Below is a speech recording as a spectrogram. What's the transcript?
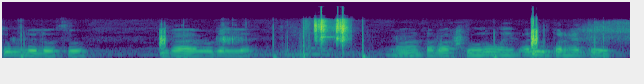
तुम ले लो सो। गायब हो गए। कहाँ था बात? दोनों वहीं अरे ऊपर है तो।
